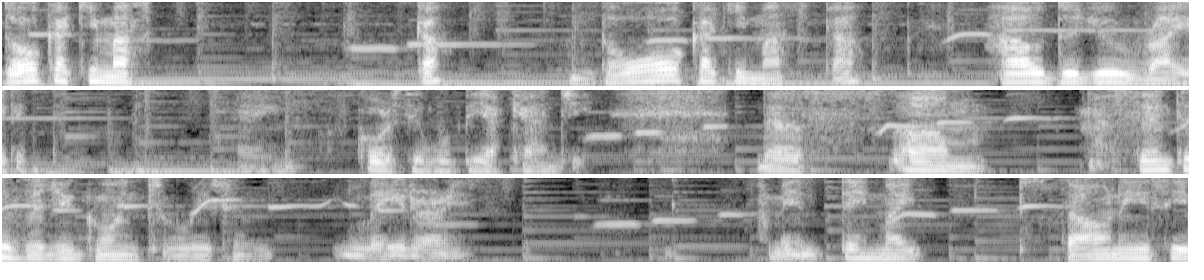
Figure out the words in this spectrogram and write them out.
do kakimasu ka? Do kakimasu ka? how do you write it? And of course, it will be a kanji. The um, sentence that you're going to listen later, I mean, they might sound easy,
